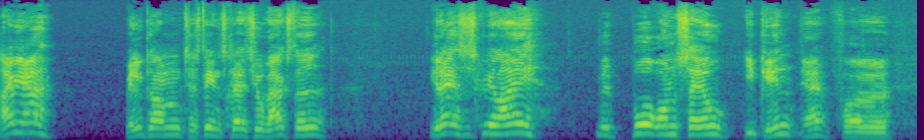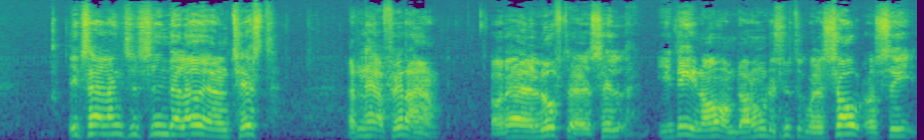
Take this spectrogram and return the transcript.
Hej med jer. Velkommen til Stens Kreative Værksted. I dag så skal vi lege med bordrundsav igen. Ja, for øh, ikke så lang tid siden, der lavede jeg en test af den her fætter her. Og der luftede jeg selv ideen om, om der er nogen, der synes, det kunne være sjovt at se,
